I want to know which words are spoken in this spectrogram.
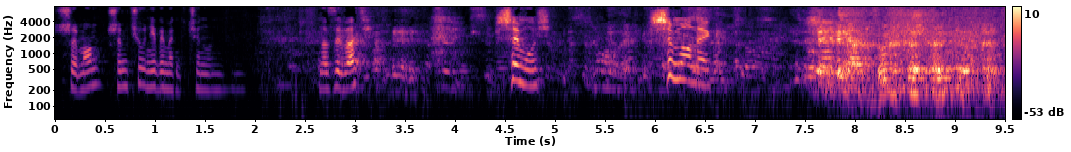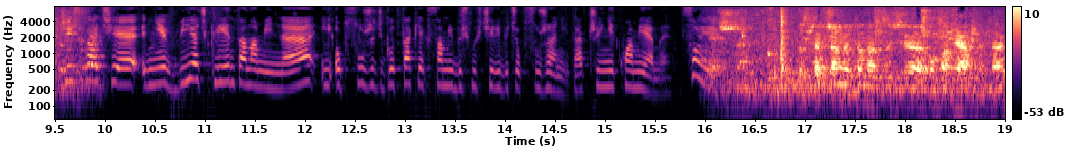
Szymon? Szymciu? Nie wiem, jak cię nazywać. Szymuś. Szymonek. Czyli słuchajcie, nie wbijać klienta na minę i obsłużyć go tak, jak sami byśmy chcieli być obsłużeni, tak? Czyli nie kłamiemy. Co jeszcze? Dostarczamy to, na co się umawiamy, tak?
